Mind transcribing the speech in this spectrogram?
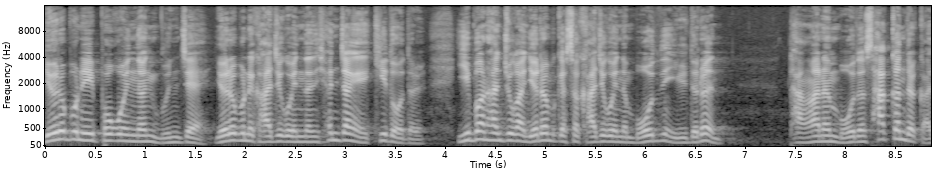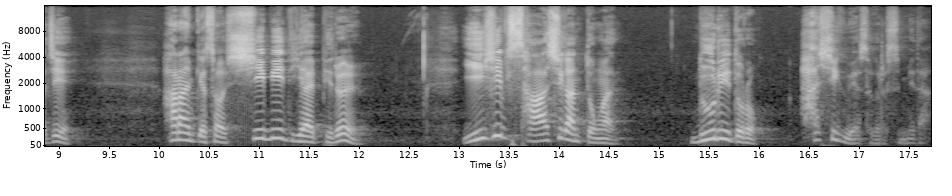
여러분이 보고 있는 문제, 여러분이 가지고 있는 현장의 기도들, 이번 한 주간 여러분께서 가지고 있는 모든 일들은 당하는 모든 사건들까지 하나님께서 CBDIP를 24시간 동안 누리도록 하시기 위해서 그렇습니다.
